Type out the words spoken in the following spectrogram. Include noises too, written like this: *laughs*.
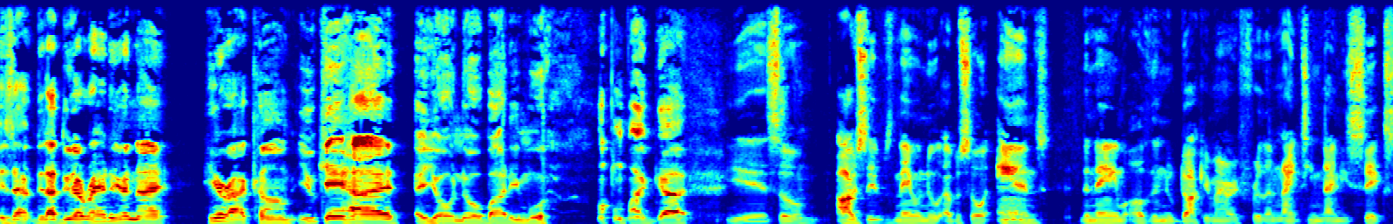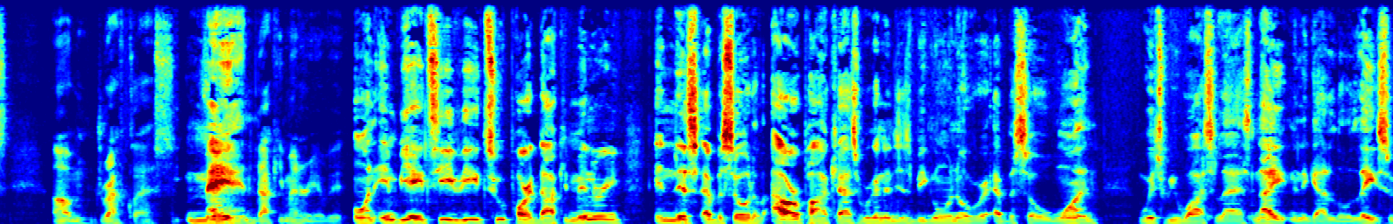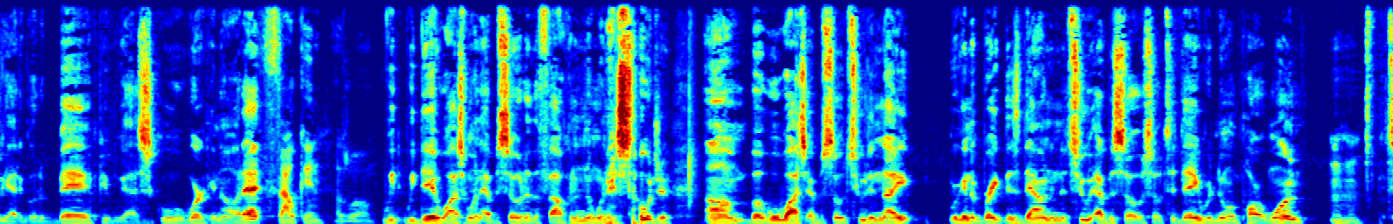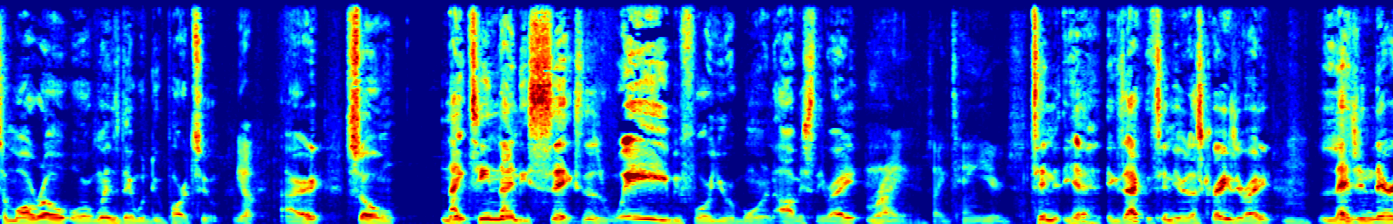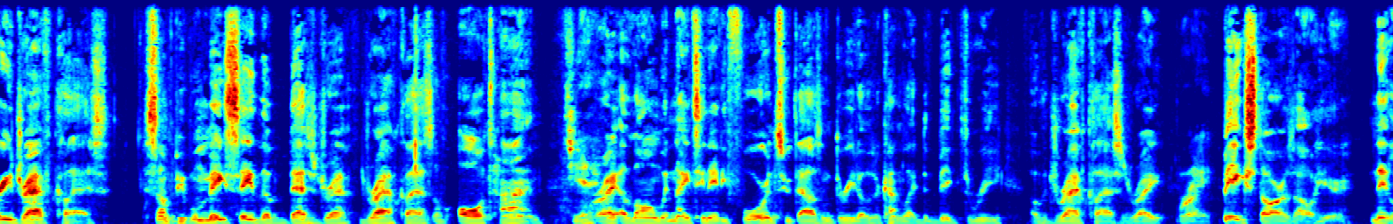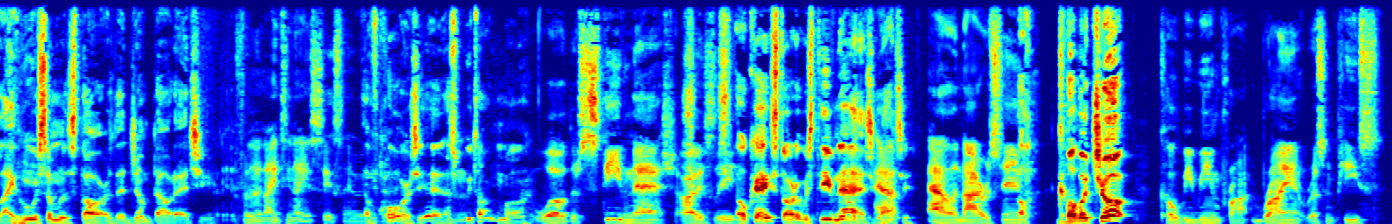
Is that, did I do that ready or not? Here I come. You can't hide. Hey, yo, nobody move. *laughs* oh, my God. Yeah, so obviously it's the name of a new episode and the name of the new documentary for the 1996 um, draft class. Man. Documentary of it. on NBA TV, two part documentary. In this episode of our podcast, we're gonna just be going over episode one, which we watched last night, and it got a little late, so we had to go to bed. People got school, work, and all that. Falcon as well. We we did watch one episode of The Falcon and the Winter *laughs* Soldier, um, but we'll watch episode two tonight. We're gonna break this down into two episodes. So today we're doing part one. Mm-hmm. Tomorrow or Wednesday we'll do part two. Yep. All right. So 1996. This is way before you were born, obviously, right? Right. It's like 10 years. 10 yeah, exactly 10 years. That's crazy, right? Mm-hmm. Legendary draft class. Some people may say the best draft draft class of all time, Yeah. right? Along with 1984 and 2003. Those are kind of like the big 3 of draft classes, right? Right. Big stars out here. Nate, like who Mhm. were some of the stars that jumped out at you? From the 1996 NBA Of course, yeah, that's what we're talking about. Well, there's Steve Nash, obviously. Okay, started with Steve Nash. Al- Got you. Allen Iverson. Oh, Bubba Chuck. Kobe Bean Bryant, rest in peace.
